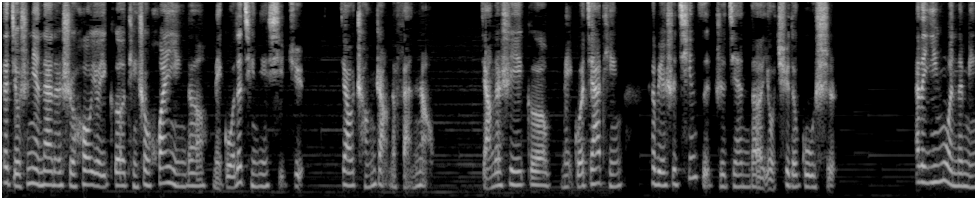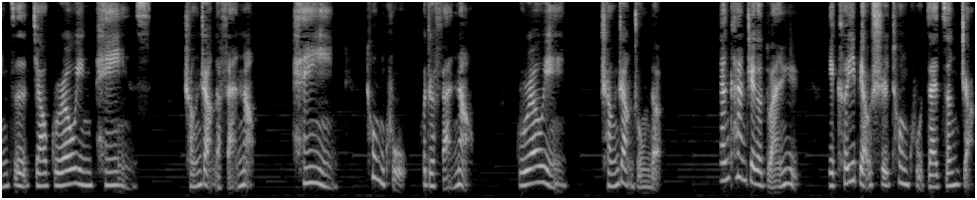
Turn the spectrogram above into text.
在九十年代的时候，有一个挺受欢迎的美国的情景喜剧，叫《成长的烦恼》，讲的是一个美国家庭。特别是亲子之间的有趣的故事。它的英文的名字叫《Growing Pains》，成长的烦恼。Pain，痛苦或者烦恼。Growing，成长中的。单看这个短语，也可以表示痛苦在增长。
